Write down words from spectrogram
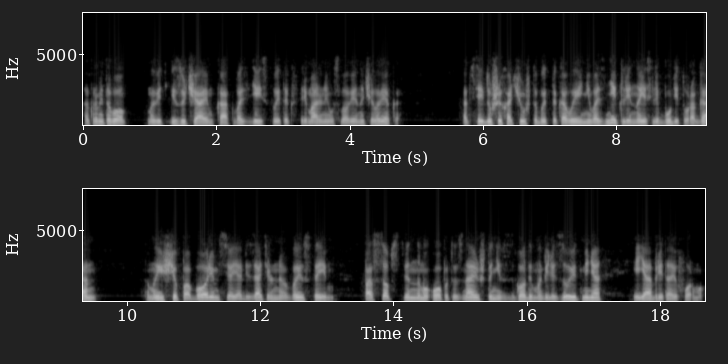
А кроме того, мы ведь изучаем, как воздействуют экстремальные условия на человека. От всей души хочу, чтобы таковые не возникли, но если будет ураган, то мы еще поборемся и обязательно выстоим. По собственному опыту знаю, что невзгоды мобилизуют меня, и я обретаю форму.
